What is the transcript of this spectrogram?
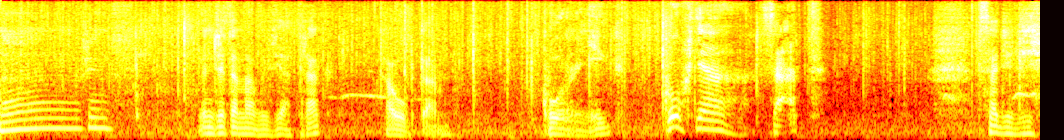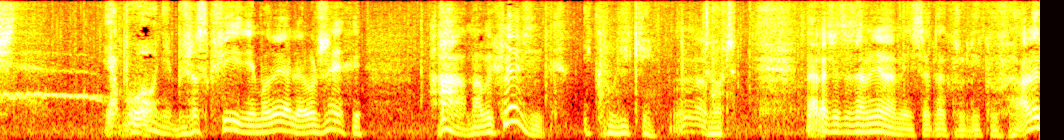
No, więc będzie tam mały wiatrak, chałupka, kurnik, kuchnia, sad. W sadzie wiśnie, jabłonie, brzoskwinie, morele, orzechy. A, mały chlewik. I króliki, No, George. Na razie to tam nie ma miejsca dla królików, ale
